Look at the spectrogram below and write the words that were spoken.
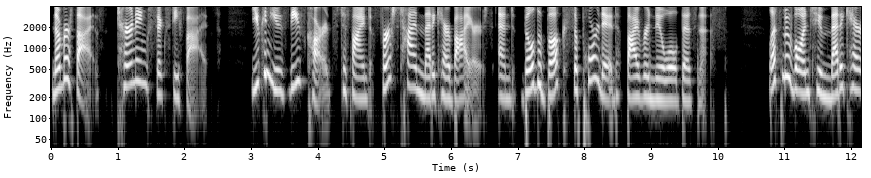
Number five, Turning 65. You can use these cards to find first time Medicare buyers and build a book supported by renewal business. Let's move on to Medicare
